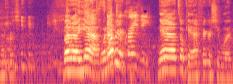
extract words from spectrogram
But uh, yeah, whenever too crazy. yeah, it's okay. I figured she would.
